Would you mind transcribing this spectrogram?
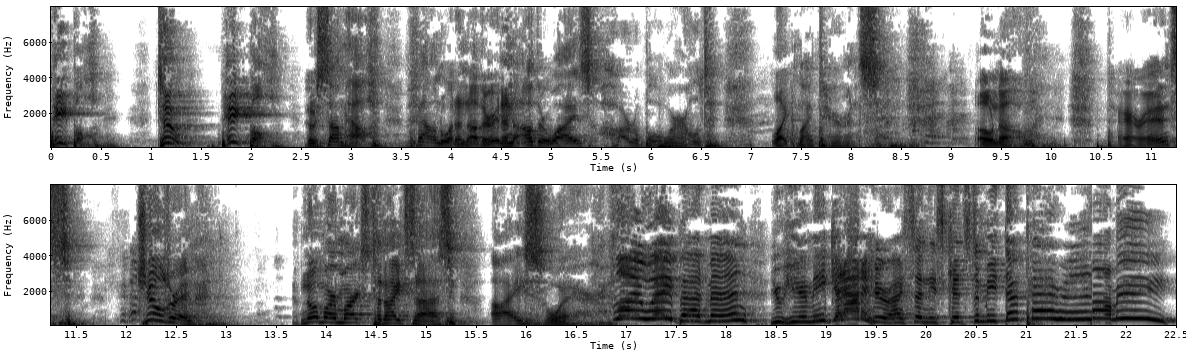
People. Two people who somehow found one another in an otherwise horrible world, like my parents. Oh no. Parents. Children. No more marks tonight, Zsasz. I swear. Fly away, Batman. You hear me? Get out of here. I send these kids to meet their parents. Mommy.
